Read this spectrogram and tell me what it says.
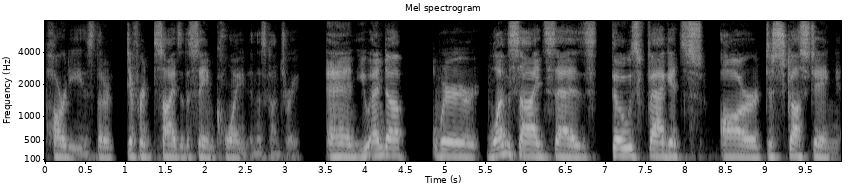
parties that are different sides of the same coin in this country. And you end up where one side says those faggots are disgusting.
